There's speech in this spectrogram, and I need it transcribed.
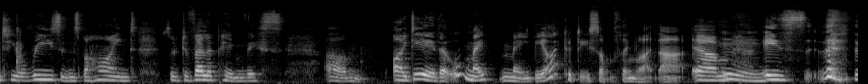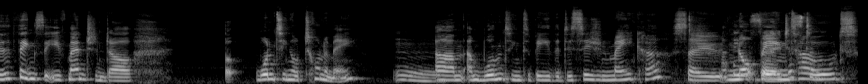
to your reasons behind sort of developing this um idea that oh maybe, maybe i could do something like that um is the, the things that you've mentioned are wanting autonomy um, and wanting to be the decision maker. So not so, being just to- told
